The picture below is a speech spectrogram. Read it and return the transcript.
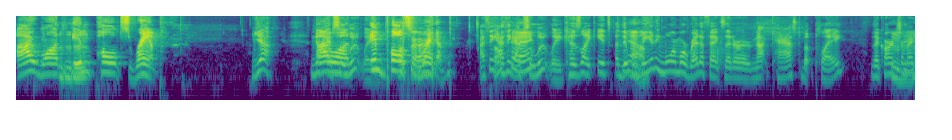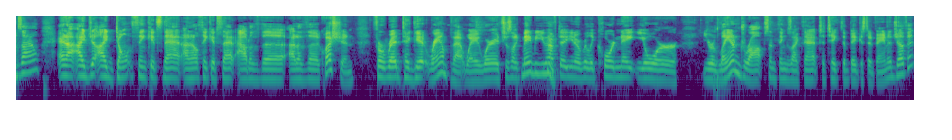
I want Mhm. impulse ramp. Yeah. No, I want absolutely. Impulse Okay. ramp. I think I think absolutely because like it's that Yeah. we've been getting more and more red effects that are not cast but play the cards from Mhm. exile, and I, I I don't think it's that I don't think it's that out of the out of the question for red to get ramp that way where it's just like maybe you Hmm. have to you know really coordinate your your land drops and things like that to take the biggest advantage of it.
